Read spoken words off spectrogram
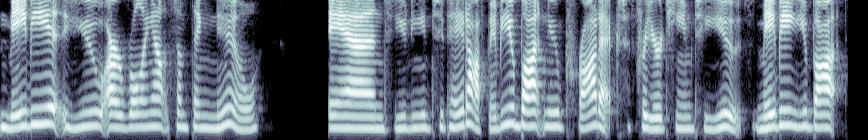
maybe you are rolling out something new and you need to pay it off. Maybe you bought new product for your team to use. Maybe you bought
